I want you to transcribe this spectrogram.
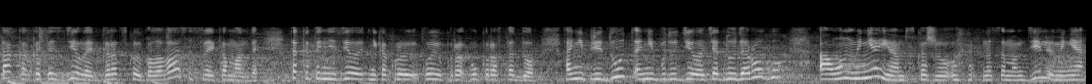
Так как это сделает городской голова со своей командой, так это не сделает никакой Укра- Укравтодор. Они придут, они будут делать одну дорогу, а он, у меня, я вам скажу, на самом деле, у меня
